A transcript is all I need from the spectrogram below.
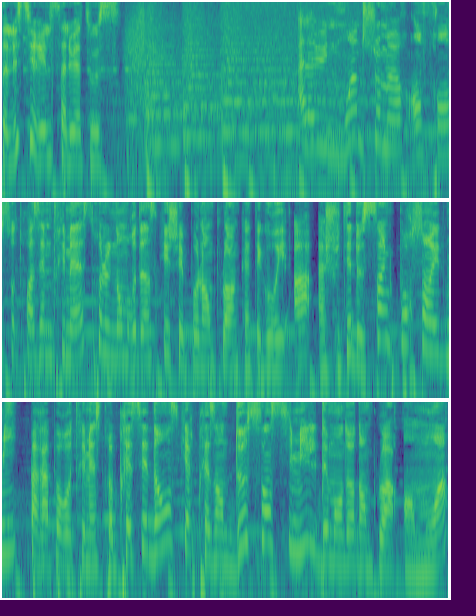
Salut Cyril, salut à tous. À la une, moins de chômeurs en France au troisième trimestre. Le nombre d'inscrits chez Pôle emploi en catégorie A a chuté de 5% et demi par rapport au trimestre précédent, ce qui représente 206 000 demandeurs d'emploi en moins.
